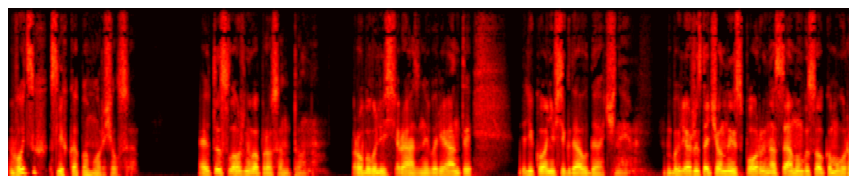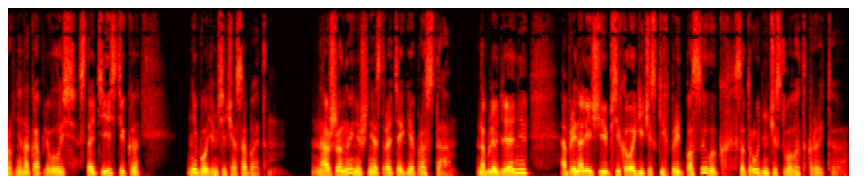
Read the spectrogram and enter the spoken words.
Войцех слегка поморщился. Это сложный вопрос, Антон. Пробовались разные варианты, далеко не всегда удачные. Были ожесточенные споры на самом высоком уровне, накапливалась статистика. Не будем сейчас об этом. Наша нынешняя стратегия проста. Наблюдение, а при наличии психологических предпосылок сотрудничество в открытую.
